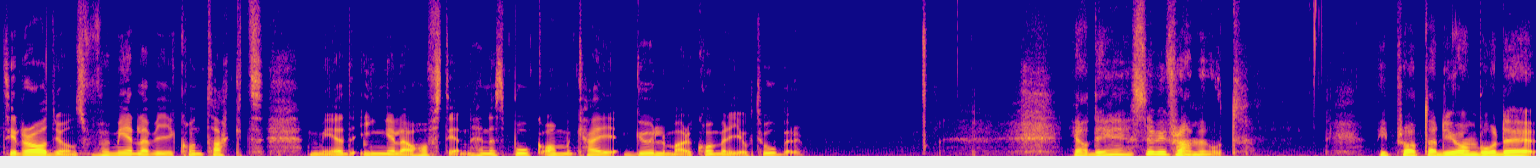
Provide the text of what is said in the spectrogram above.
till radion så förmedlar vi kontakt med Ingela Hofsten. Hennes bok om Kai Gullmar kommer i oktober. Ja, det ser vi fram emot. Vi pratade ju om både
